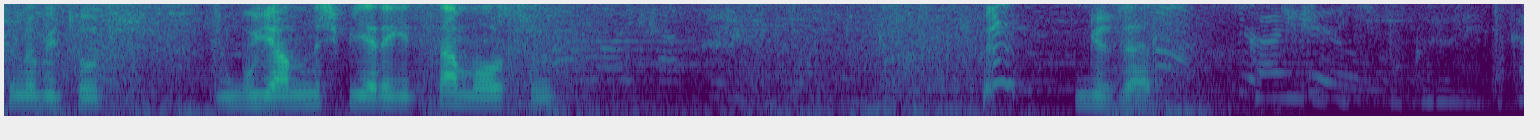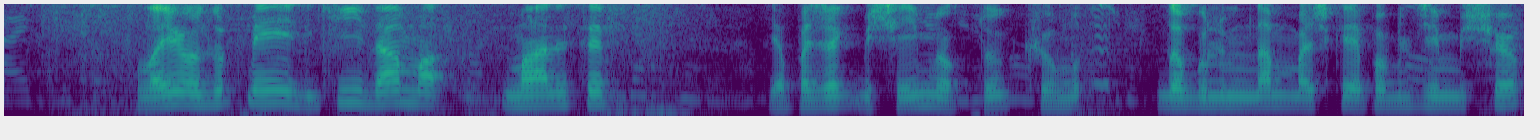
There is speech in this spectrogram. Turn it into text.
Şunu bir tut. Bu yanlış bir yere gitti ama olsun. Güzel. Fly'ı öldürtmeye dikiydi ama maalesef yapacak bir şeyim yoktu. Q'mu W'den başka yapabileceğim bir şey yok.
